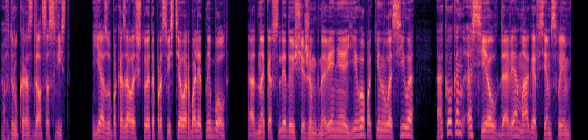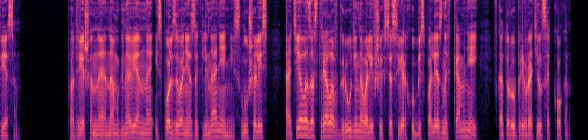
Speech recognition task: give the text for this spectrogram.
Вдруг раздался свист. Язу показалось, что это просвистел арбалетный болт, однако в следующее же мгновение его покинула сила, а кокон осел, давя мага всем своим весом. Подвешенное на мгновенное использование заклинания не слушались, а тело застряло в груди навалившихся сверху бесполезных камней, в которую превратился кокон.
